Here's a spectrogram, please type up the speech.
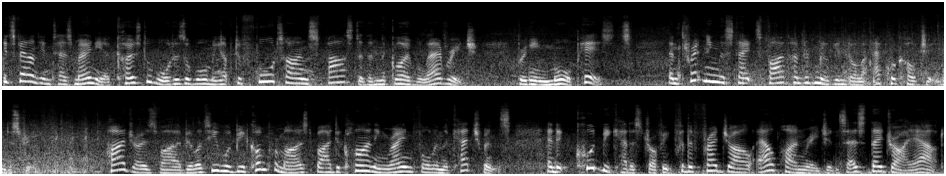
It's found in Tasmania coastal waters are warming up to four times faster than the global average, bringing more pests and threatening the state's $500 million aquaculture industry. Hydro's viability would be compromised by declining rainfall in the catchments, and it could be catastrophic for the fragile alpine regions as they dry out.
